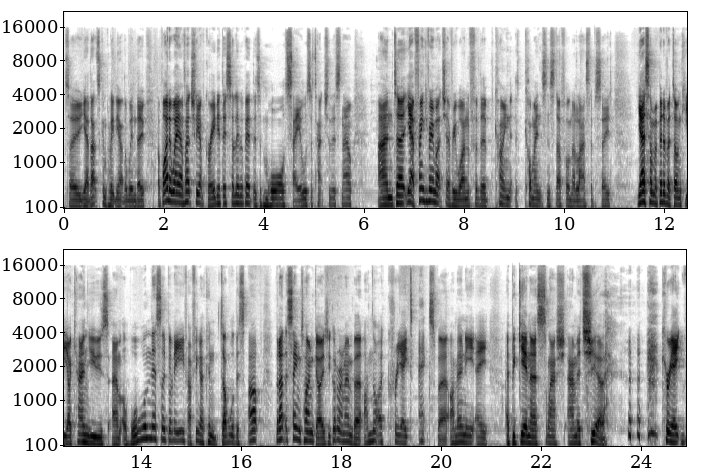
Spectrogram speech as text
So yeah, that's completely out the window. Oh, by the way, I've actually upgraded this a little bit. There's more sails attached to this now. And uh, yeah, thank you very much, everyone, for the kind comments and stuff on the last episode. Yes, I'm a bit of a donkey. I can use um, a wall on this, I believe. I think I can double this up. But at the same time, guys, you've got to remember, I'm not a create expert. I'm only a, a beginner slash amateur create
